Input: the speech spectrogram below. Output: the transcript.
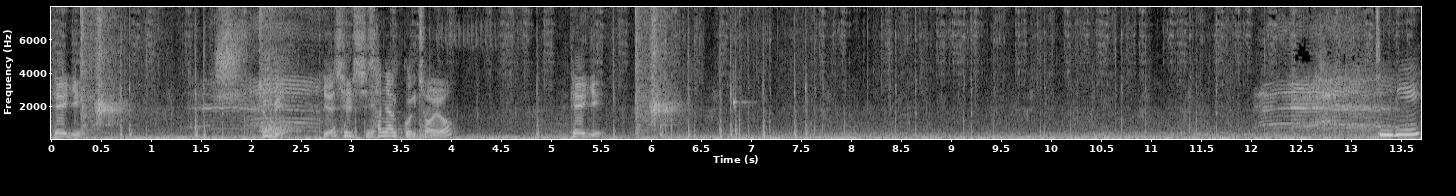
대기. 준비. 예? 실시. 사냥꾼. 저요? 대기. 준비.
